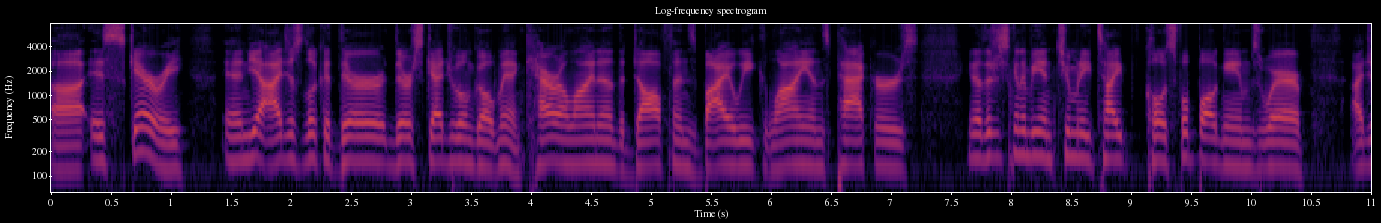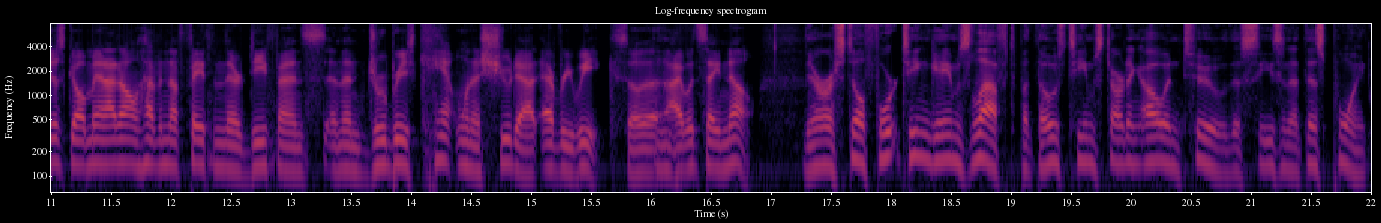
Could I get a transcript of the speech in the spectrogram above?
Uh, is scary. And yeah, I just look at their their schedule and go, man, Carolina, the Dolphins, bye week, Lions, Packers. You know, they're just going to be in too many tight, close football games where I just go, man, I don't have enough faith in their defense. And then Drew Brees can't win a shootout every week. So I would say no. There are still 14 games left, but those teams starting 0 and 2 this season at this point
